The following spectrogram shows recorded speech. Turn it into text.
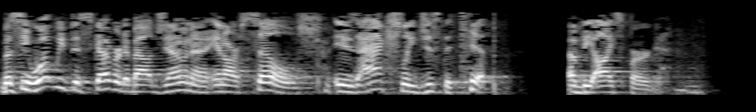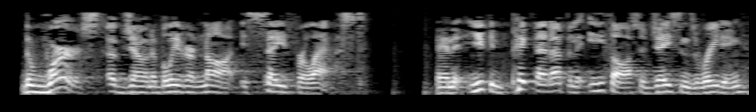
But see, what we've discovered about Jonah and ourselves is actually just the tip of the iceberg. The worst of Jonah, believe it or not, is saved for last. And you can pick that up in the ethos of Jason's reading.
